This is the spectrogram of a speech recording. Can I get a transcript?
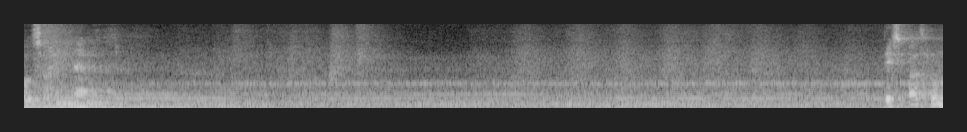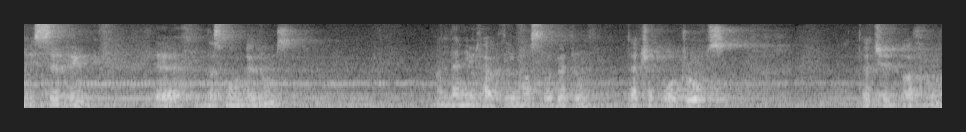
Also in them This bathroom is serving uh, the small bedrooms. And then you'll have the master bedroom, attached wardrobes, attached bathroom,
